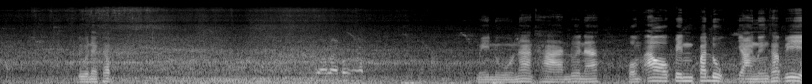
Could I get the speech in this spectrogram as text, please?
50ดูนะครับอะไรบ้างครับ เมนูน่าทานด้วยนะ ผมเอาเป็นปลาดุกอย่างหนึ่งครับพี่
